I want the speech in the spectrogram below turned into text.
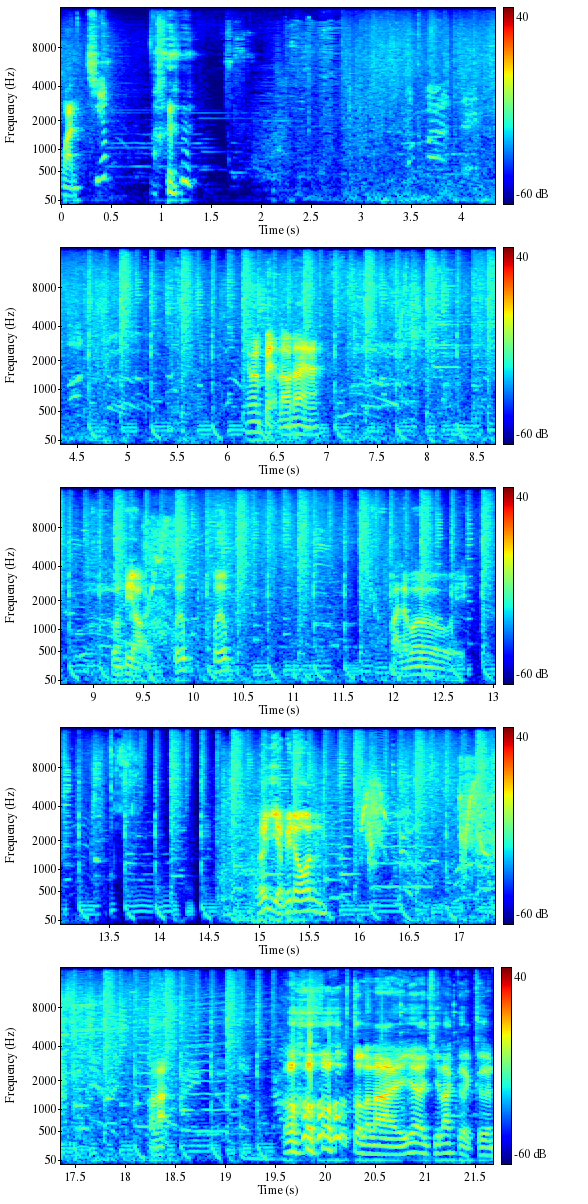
หวานเจี๊ยบ ให้มันแปะเราได้นะตัวตีออกปึ๊บปึ๊บไปแล้วเว้ย เฮ้ยเหยียบไม่โดนเอาละ โอ้โหตัวละลายเหี้ยคิล่าเกิดเกิน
